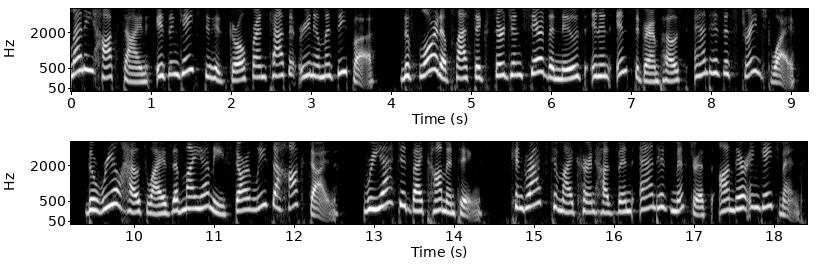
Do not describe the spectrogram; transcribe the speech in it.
Lenny Hochstein is engaged to his girlfriend Katharina Mazepa. The Florida plastic surgeon shared the news in an Instagram post and his estranged wife. The Real Housewives of Miami star Lisa Hochstein reacted by commenting, Congrats to my current husband and his mistress on their engagement.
